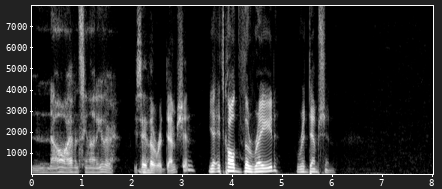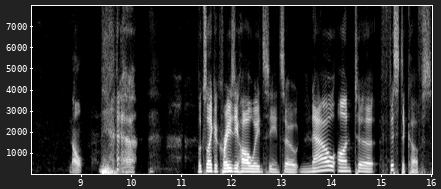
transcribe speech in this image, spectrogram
No, I haven't seen that either. You say Yeah. the redemption? Yeah, it's called The Raid: Redemption. Nope. Yeah. Looks like a crazy hallway scene. So now on to fisticuffs.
